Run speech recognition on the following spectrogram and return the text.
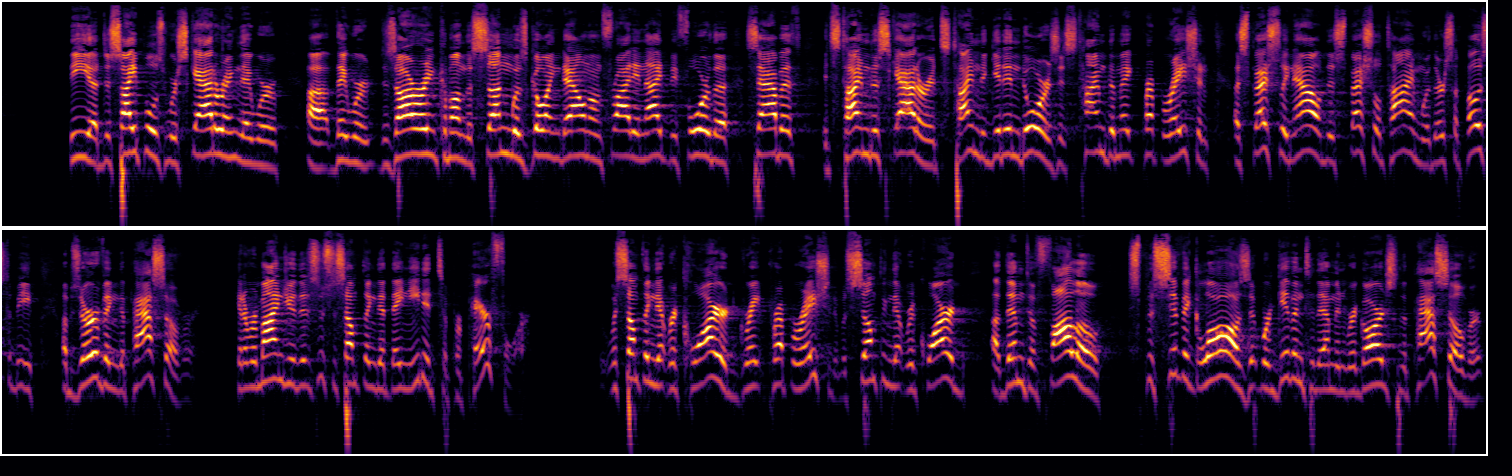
The uh, disciples were scattering, they were uh, they were desiring. Come on, the sun was going down on Friday night before the Sabbath. It's time to scatter. It's time to get indoors. It's time to make preparation, especially now, this special time where they're supposed to be observing the Passover. Can I remind you that this is something that they needed to prepare for? It was something that required great preparation. It was something that required uh, them to follow specific laws that were given to them in regards to the Passover.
